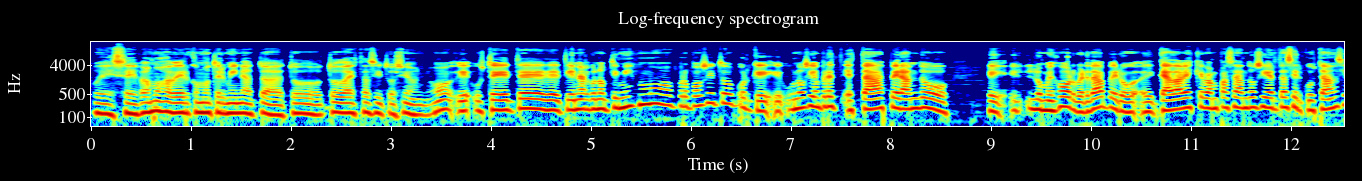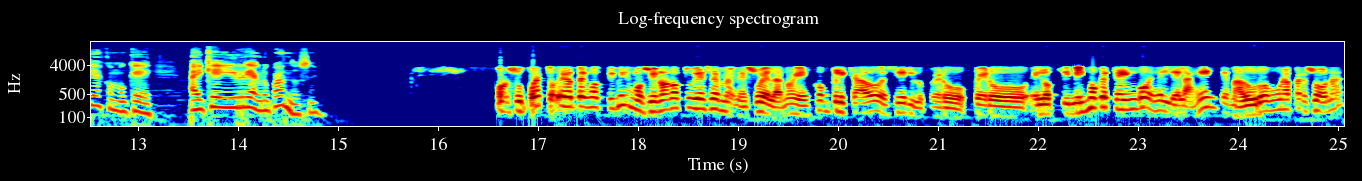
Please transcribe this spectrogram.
Pues eh, vamos a ver cómo termina todo, toda esta situación. ¿no? Eh, ¿Usted tiene algún optimismo a propósito? Porque uno siempre está esperando eh, lo mejor, ¿verdad? Pero cada vez que van pasando ciertas circunstancias, como que hay que ir reagrupándose. Por supuesto que yo tengo optimismo, si no, no estuviese en Venezuela, ¿no? Y es complicado decirlo, pero, pero el optimismo que tengo es el de la gente. Maduro es una persona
